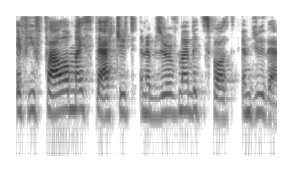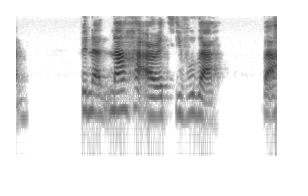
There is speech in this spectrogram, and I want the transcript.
If you follow my statutes and observe my mitzvot and do them. V'natna ha'aretz yivulah the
